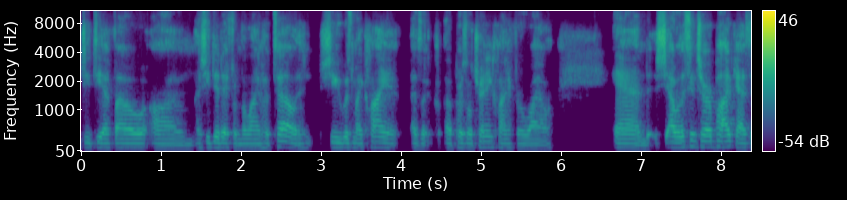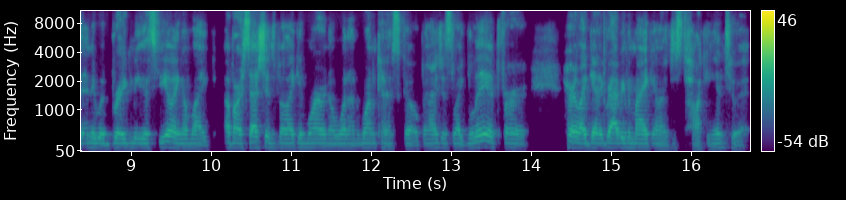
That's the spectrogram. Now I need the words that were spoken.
GTFO, um, and she did it from the Line Hotel. And she was my client as a, a personal training client for a while and she, I would listen to her podcast and it would bring me this feeling of like of our sessions, but like in more in a one-on-one kind of scope. And I just like lived for her, like getting grabbing the mic and like just talking into it.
